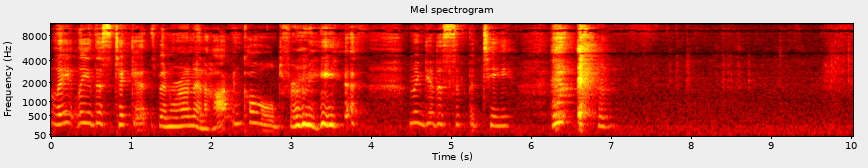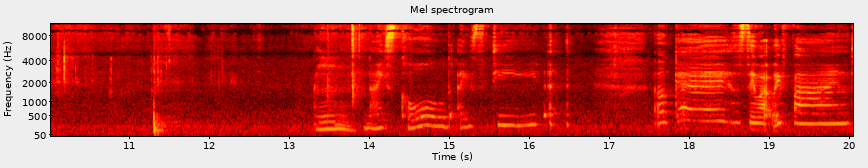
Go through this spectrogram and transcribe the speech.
Lately, this ticket's been running hot and cold for me. I'm gonna get a sip of tea. mm, nice cold iced tea. Okay, let's see what we find.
